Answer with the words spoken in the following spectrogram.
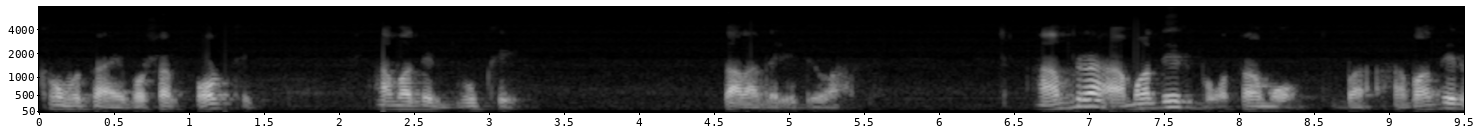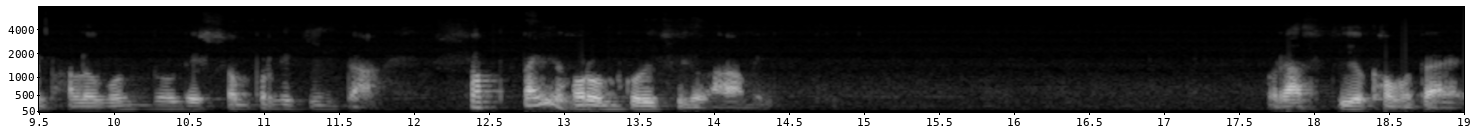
ক্ষমতায় বসার পর থেকে আমাদের মুখে তালা দেওয়া আমরা আমাদের মতামত বা আমাদের ভালো দেশ সম্পর্কে চিন্তা সবটাই হরণ করেছিল আওয়ামী। রাষ্ট্রীয় ক্ষমতায়,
